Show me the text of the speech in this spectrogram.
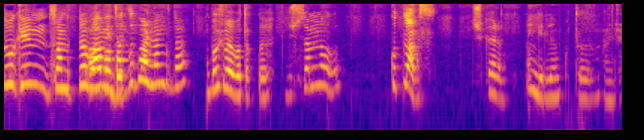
Dur bakayım sandıkta var Aa mıydı? bataklık var lan burada. Boş ver bataklığı. Düşsem ne olur? Kutlamaz. Çıkarım. Ben gelirim kutlarım anca.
